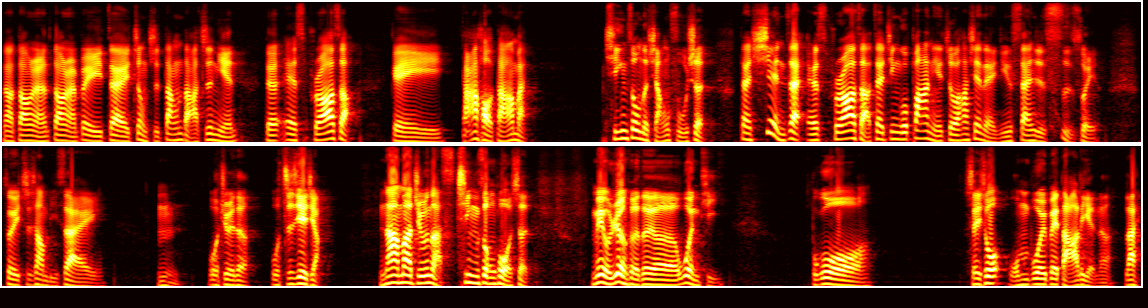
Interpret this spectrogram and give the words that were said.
那当然，当然被在正值当打之年的 Esparza 给打好打满。轻松的降服胜，但现在 Esparza 在经过八年之后，他现在已经三十四岁了，所以这场比赛，嗯，我觉得我直接讲，Namajunas 轻松获胜，没有任何的问题。不过，谁说我们不会被打脸呢？来，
